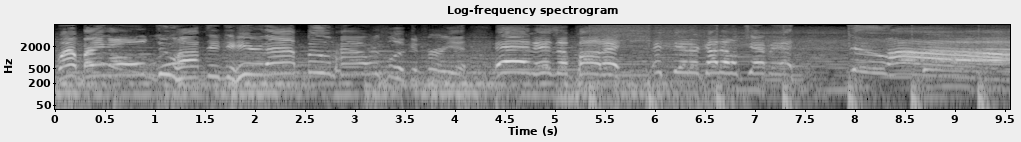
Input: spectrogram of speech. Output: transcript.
Well, bang old Doo-Hop, did you hear that? Boomhauer's looking for you. And his opponent, it's the Intercontinental Champion, Doo-Hop!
